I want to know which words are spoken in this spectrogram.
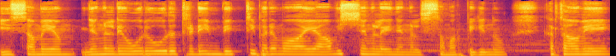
ഈ സമയം ഞങ്ങളുടെ ഓരോരുത്തരുടെയും വ്യക്തിപരമായ ആവശ്യങ്ങളെ ഞങ്ങൾ സമർപ്പിക്കുന്നു. കർത്താവെ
